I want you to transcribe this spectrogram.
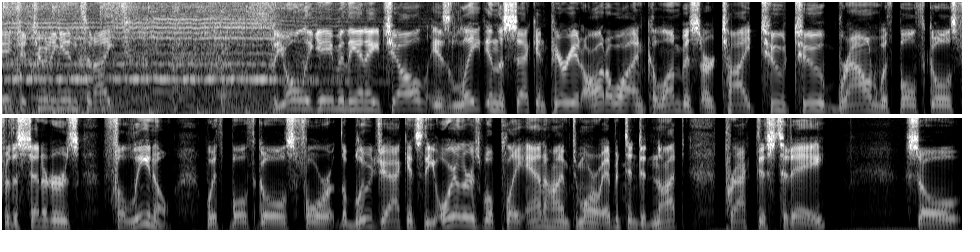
Appreciate you tuning in tonight. The only game in the NHL is late in the second period. Ottawa and Columbus are tied 2 2. Brown with both goals for the Senators. Foligno with both goals for the Blue Jackets. The Oilers will play Anaheim tomorrow. Edmonton did not practice today. So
